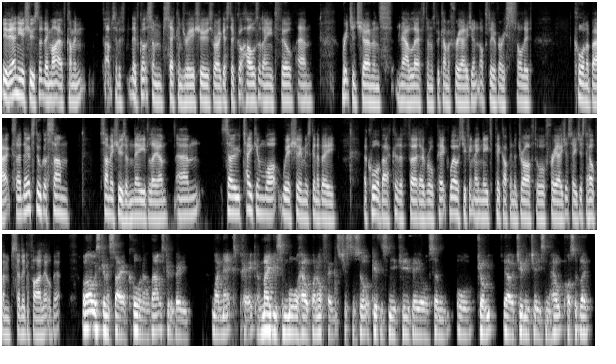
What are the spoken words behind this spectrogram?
Yeah, the only issues that they might have coming up to the, they've got some secondary issues where I guess they've got holes that they need to fill. Um, Richard Sherman's now left and has become a free agent. Obviously, a very solid cornerback. So they've still got some some issues of need, Liam. Um, so taking what we assume is going to be a quarterback at the third overall pick, what else do you think they need to pick up in the draft or free agency just to help them solidify a little bit? Well, I was going to say a corner. That was going to be my next pick and maybe some more help on offense just to sort of give this new QB or some or John, uh, Jimmy G some help possibly.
